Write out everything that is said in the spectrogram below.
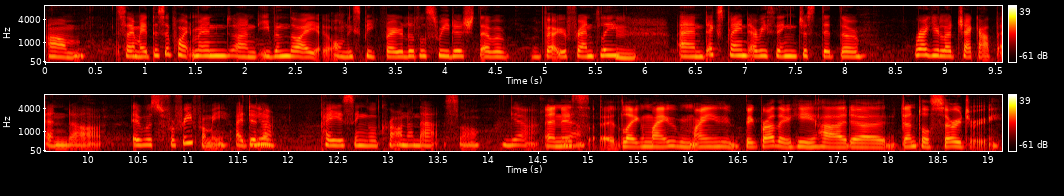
Um, so I made this appointment, and even though I only speak very little Swedish, they were very friendly and explained everything. Just did the regular checkup, and uh, it was for free for me. I did Yeah. not pay a single crown on that. So yeah and Yeah. it's uh, like my my big brother he had uh, dental surgery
